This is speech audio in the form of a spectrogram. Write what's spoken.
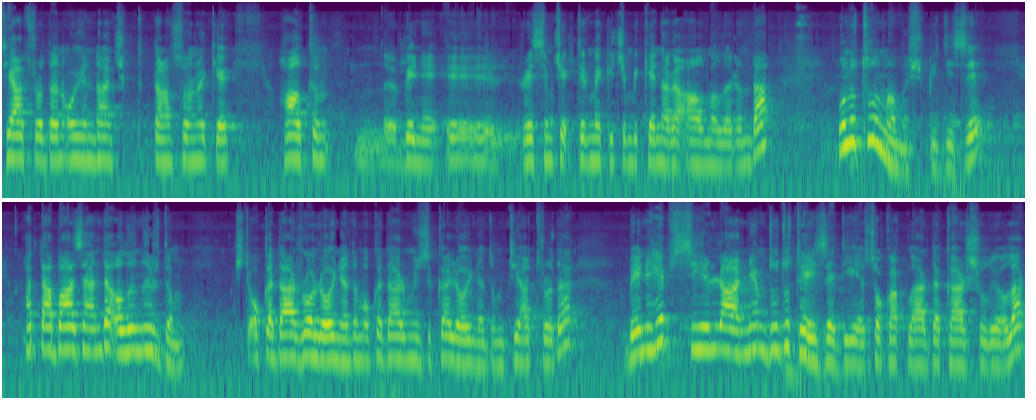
tiyatrodan oyundan çıktıktan sonraki halkın e, beni e, resim çektirmek için bir kenara almalarında unutulmamış bir dizi. Hatta bazen de alınırdım. İşte o kadar rol oynadım, o kadar müzikal oynadım tiyatroda. Beni hep sihirli annem Dudu teyze diye sokaklarda karşılıyorlar.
